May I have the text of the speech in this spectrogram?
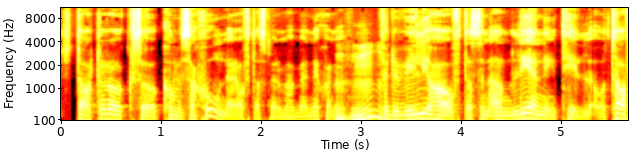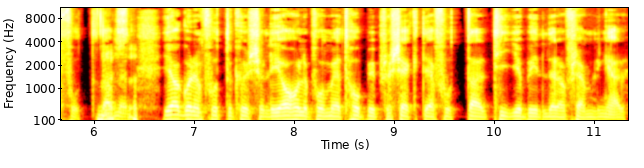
startar också konversationer oftast med de här människorna. Mhm. För du vill ju ha oftast en anledning till att ta foto. Det. jag går en fotokurs eller jag håller på med ett hobbyprojekt där jag fotar tio bilder av främlingar.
